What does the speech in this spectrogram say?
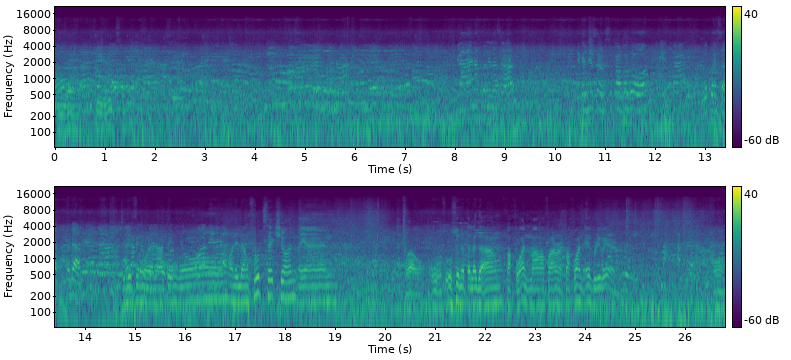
Ano eh. Oh. Ano. Silipin muna natin yung kanilang fruit section. Ayan. Wow. Uso, na talaga ang pakwan, mga farmer. Pakwan everywhere. Oh.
